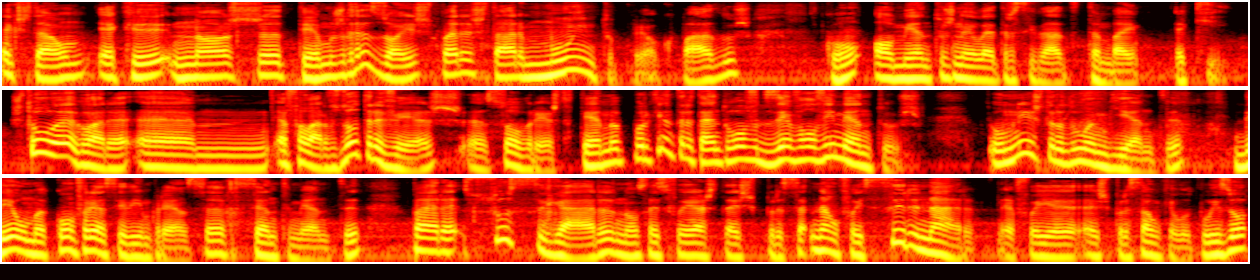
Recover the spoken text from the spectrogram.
a questão é que nós eh, temos razões para estar muito preocupados com aumentos na eletricidade também aqui. Estou agora um, a falar-vos outra vez uh, sobre este tema porque, entretanto, houve desenvolvimentos. O Ministro do Ambiente deu uma conferência de imprensa recentemente para sossegar, não sei se foi esta expressão, não, foi serenar, eh, foi a, a expressão que ele utilizou,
